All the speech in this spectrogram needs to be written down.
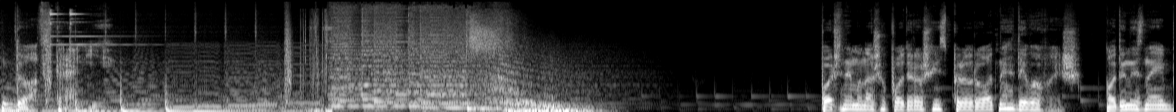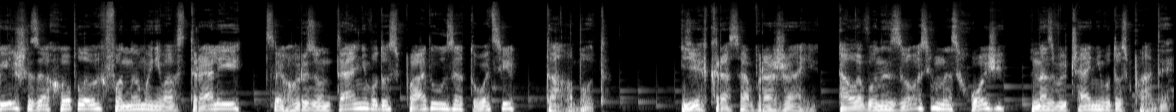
до Австралії. Почнемо нашу подорож із природних дивовиж. Один із найбільш захопливих феноменів Австралії це горизонтальні водоспади у затоці Талбот. Їх краса вражає, але вони зовсім не схожі на звичайні водоспади.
